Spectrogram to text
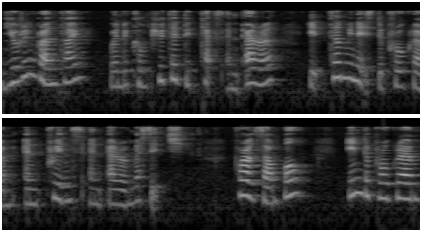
During runtime, when the computer detects an error, it terminates the program and prints an error message. For example, in the program,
